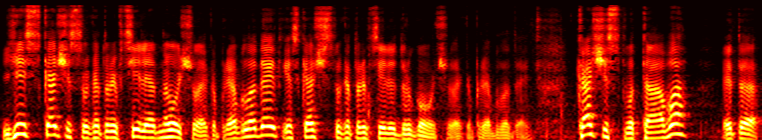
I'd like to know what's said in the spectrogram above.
есть качество, которое в теле одного человека преобладает, есть качество, которое в теле другого человека преобладает. Качество Таава – это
